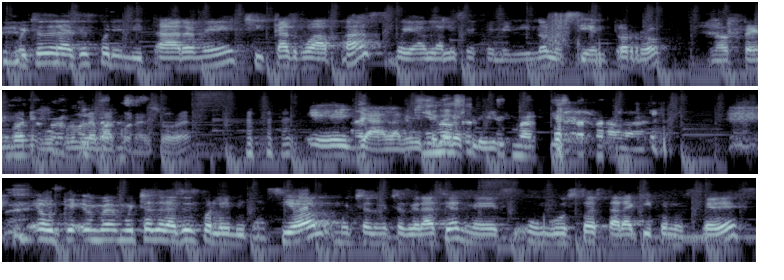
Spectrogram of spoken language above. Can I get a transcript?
Muchas gracias por invitarme, chicas guapas. Voy a hablarles en femenino, lo siento, Rob. No tengo ningún problema con eso, ¿eh? eh ya, la verdad. no okay, muchas gracias por la invitación, muchas, muchas gracias. Me es un gusto estar aquí con ustedes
